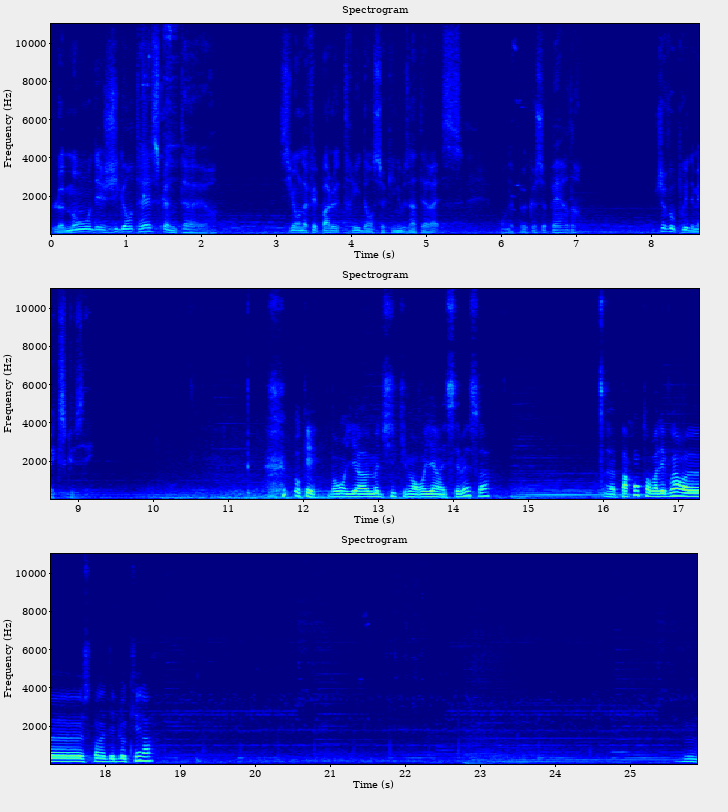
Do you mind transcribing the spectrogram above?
Le monde est gigantesque, Hunter. Si on ne fait pas le tri dans ce qui nous intéresse, on ne peut que se perdre. Je vous prie de m'excuser. Ok, bon, il y a Magic qui m'a envoyé un SMS là. Euh, par contre, on va aller voir euh, ce qu'on a débloqué là. Hmm.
